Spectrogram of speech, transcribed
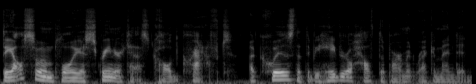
They also employ a screener test called CRAFFT, a quiz that the Behavioral Health Department recommended.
